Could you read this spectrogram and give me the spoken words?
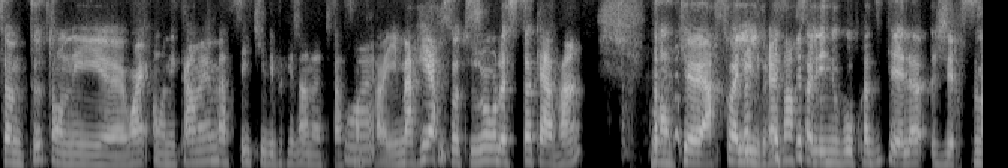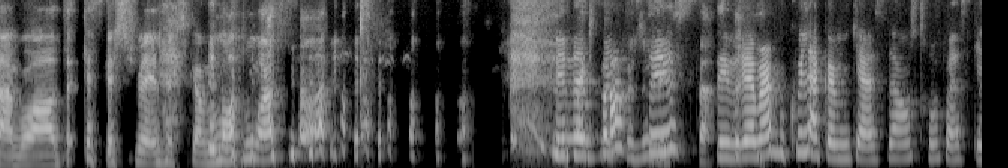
somme toute, on est, euh, ouais, on est quand même assez équilibré dans notre façon de travailler. Marie, elle reçoit toujours le stock avant. Donc, euh, elle reçoit les livraisons, elle reçoit les nouveaux produits. Puis là, j'ai reçu ma boîte. Qu'est-ce que je fais? Je suis comme, montre-moi ça. Notre force, c'est vraiment beaucoup la communication, je trouve, parce que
